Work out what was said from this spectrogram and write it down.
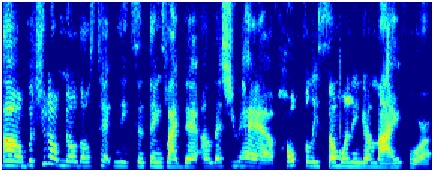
Um, but you don't know those techniques and things like that unless you have hopefully someone in your life or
